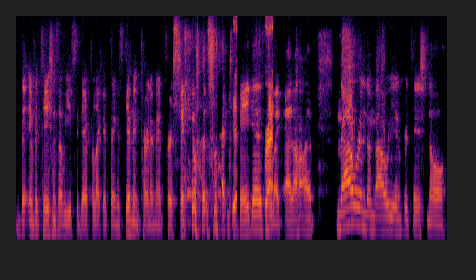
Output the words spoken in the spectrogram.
the invitations that we used to get for like a Thanksgiving tournament per se was like yeah, Vegas right. like Anaheim. Now we're in the Maui Invitational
